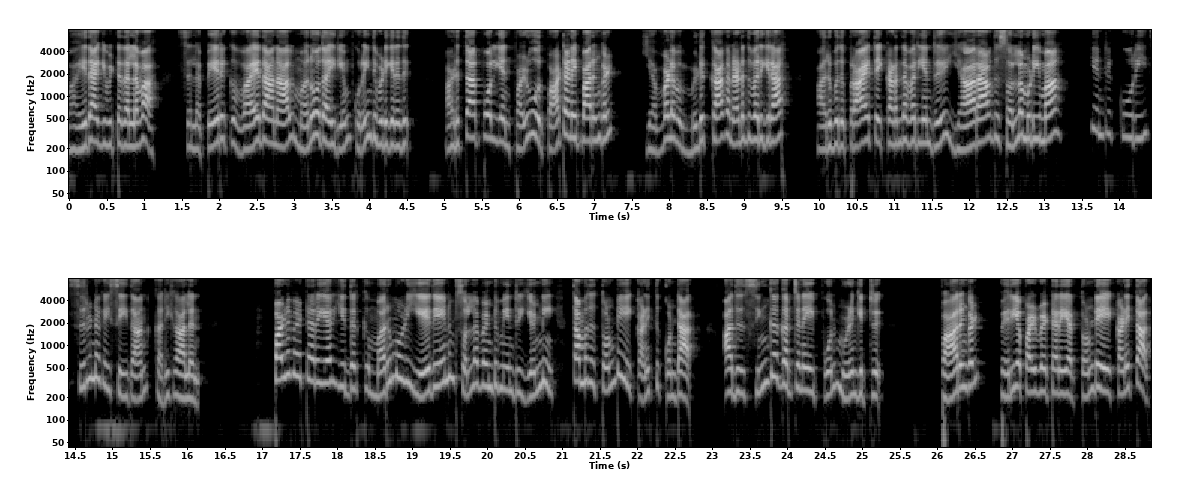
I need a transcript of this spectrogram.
வயதாகிவிட்டதல்லவா? சில பேருக்கு வயதானால் மனோதைரியம் குறைந்து விடுகிறது. அடுத்தாற்போல் என் பழுவூர் பாட்டனை பாருங்கள். எவ்வளவு மிடுக்காக நடந்து வருகிறார். அறுபது பிராயத்தை கடந்தவர் என்று யாராவது சொல்ல முடியுமா? என்று கூறி சிறுநகை செய்தான் கரிகாலன். பழுவேட்டரையர் இதற்கு மறுமொழி ஏதேனும் சொல்ல வேண்டும் என்று எண்ணி தமது தொண்டையை கணைத்துக் கொண்டார். அது சிங்க கர்ஜனையைப் போல் முழங்கிற்று. பாருங்கள் பெரிய பழுவேட்டரையர் தொண்டையை கணைத்தால்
